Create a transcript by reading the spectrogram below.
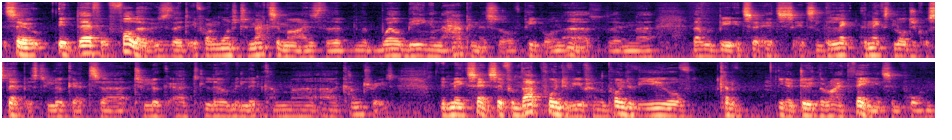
so it therefore follows that if one wanted to maximize the, the well-being and the happiness of people on earth then uh, that would be it's a, it's it's the, le- the next logical step is to look at uh, to look at low middle income uh, uh, countries it makes sense so from that point of view from the point of view of kind of you know doing the right thing it's important.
